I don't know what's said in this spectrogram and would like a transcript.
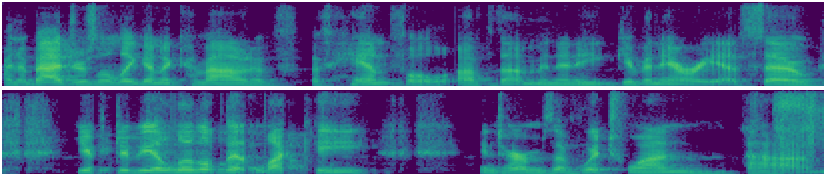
And a badger is only going to come out of a handful of them in any given area. So you have to be a little bit lucky in terms of which one um,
